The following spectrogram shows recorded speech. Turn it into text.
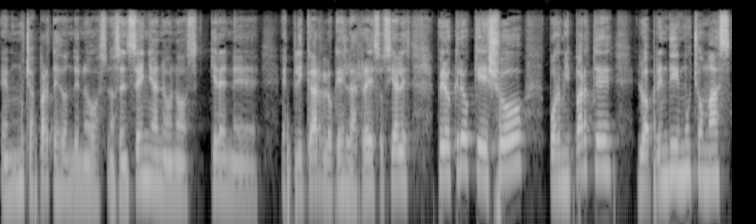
en muchas partes donde nos, nos enseñan o nos quieren eh, explicar lo que es las redes sociales, pero creo que yo, por mi parte, lo aprendí mucho más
